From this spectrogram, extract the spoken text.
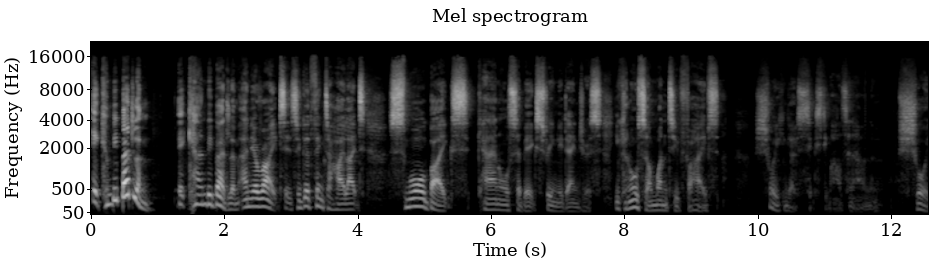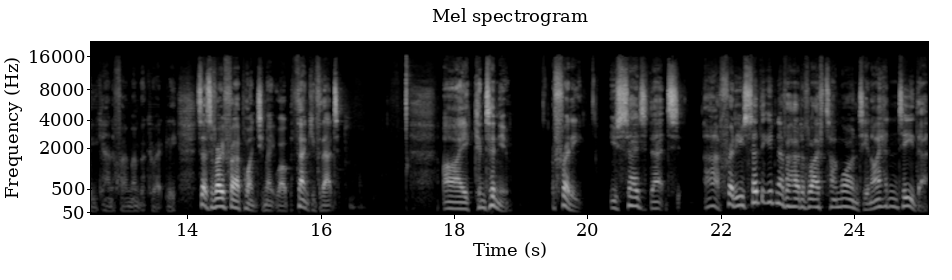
it can be bedlam. It can be bedlam. And you're right, it's a good thing to highlight. Small bikes can also be extremely dangerous. You can also on 125s, I'm sure you can go 60 miles an hour on them. I'm sure you can if I remember correctly. So it's a very fair point you make, Rob. Thank you for that. I continue. Freddie, you said that Ah, Freddie, you said that you'd never heard of lifetime warranty, and I hadn't either.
